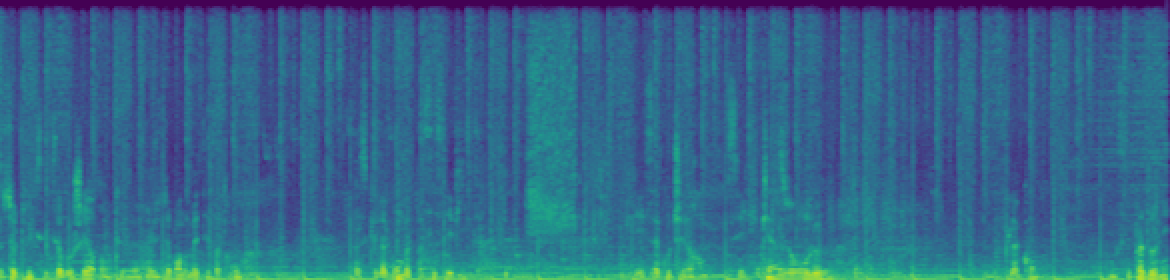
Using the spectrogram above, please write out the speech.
Le seul truc, c'est que ça vaut cher, donc euh, justement, n'en mettez pas trop. Parce que la bombe, elle passe assez vite. Et ça coûte cher. C'est 15 euros le, le flacon. Donc c'est pas donné.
